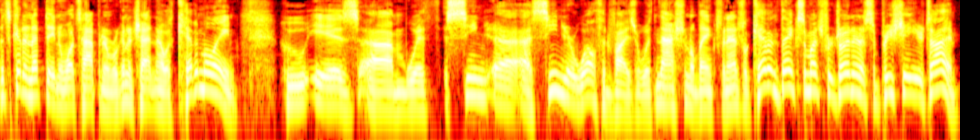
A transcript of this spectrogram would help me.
let's get an update on what's happening. We're going to chat now with Kevin Mullane, who is um, with senior, uh, a senior wealth advisor with National Bank Financial. Kevin, thanks so much for joining us. Appreciate your time.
